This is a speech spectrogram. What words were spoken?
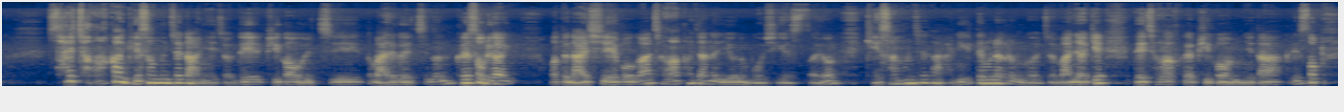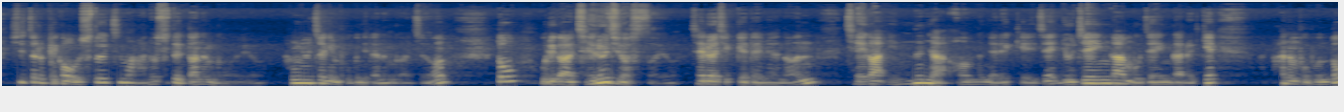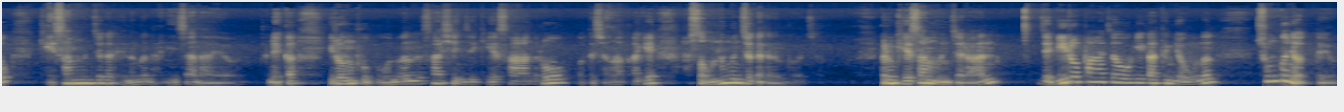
사실 정확한 계산 문제가 아니죠. 내일 비가 올지 또 맑을지는 그래서 우리가 어떤 날씨 예보가 정확하지 않은 이유는 무엇이겠어요? 계산 문제가 아니기 때문에 그런 거죠. 만약에 내 정확하게 비가 옵니다. 그래서 실제로 비가 올 수도 있지만 안 올 수도 있다는 거예요. 확률적인 부분이 되는 거죠. 또 우리가 죄를 지었어요. 죄를 짓게 되면은 죄가 있느냐 없느냐 이렇게 이제 유죄인가 무죄인가 이렇게 하는 부분도 계산 문제가 되는 건 아니잖아요. 그러니까 이런 부분은 사실 이제 계산으로 어떤 정확하게 할 수 없는 문제가 되는 거죠. 그럼 계산 문제란 이제 미로 빠져오기 같은 경우는 충분히 어때요?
